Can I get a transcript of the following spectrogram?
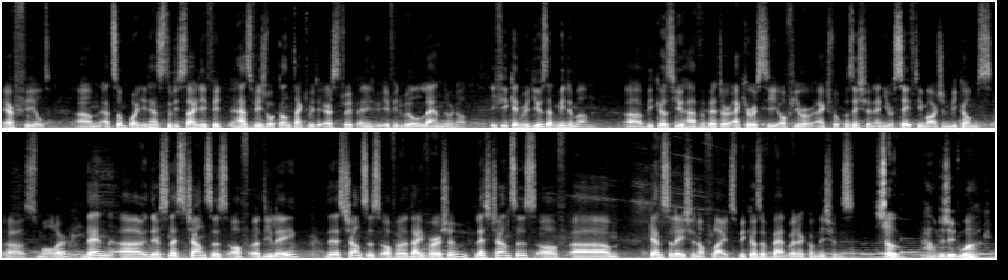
airfield, um, at some point it has to decide if it has visual contact with the airstrip and if, it will land or not. If you can reduce that minimum uh, because you have a better accuracy of your actual position and your safety margin becomes uh, smaller, then uh, there's less chances of a delay, less chances of a diversion, less chances of um, cancellation of flights because of bad weather conditions. So, how does it work?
